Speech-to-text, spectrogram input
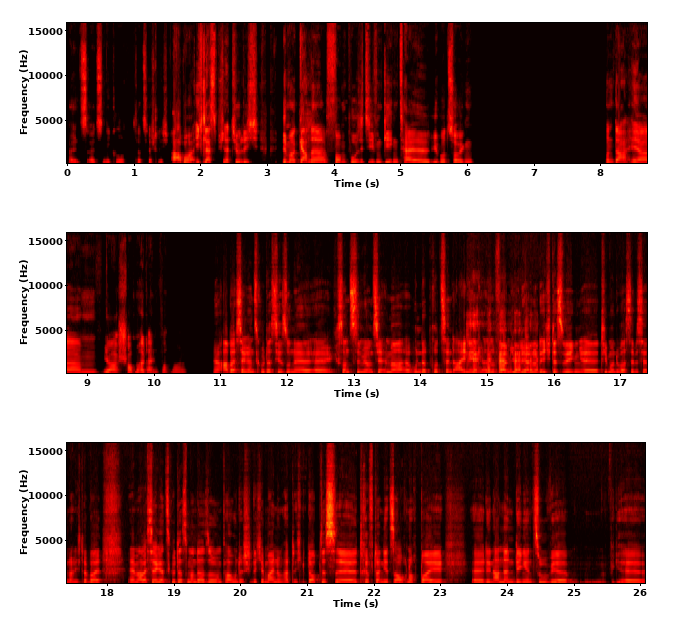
als, als Nico tatsächlich. Aber ich lasse mich natürlich immer gerne vom positiven Gegenteil überzeugen. Und daher, ähm, ja, schauen wir halt einfach mal. Ja, aber ist ja ganz gut, dass hier so eine, äh, sonst sind wir uns ja immer 100% äh, einig, also vor allem Julian und ich, deswegen, äh, Timon, du warst ja bisher noch nicht dabei. Ähm, aber ist ja ganz gut, dass man da so ein paar unterschiedliche Meinungen hat. Ich glaube, das äh, trifft dann jetzt auch noch bei äh, den anderen Dingen zu. Wir äh,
